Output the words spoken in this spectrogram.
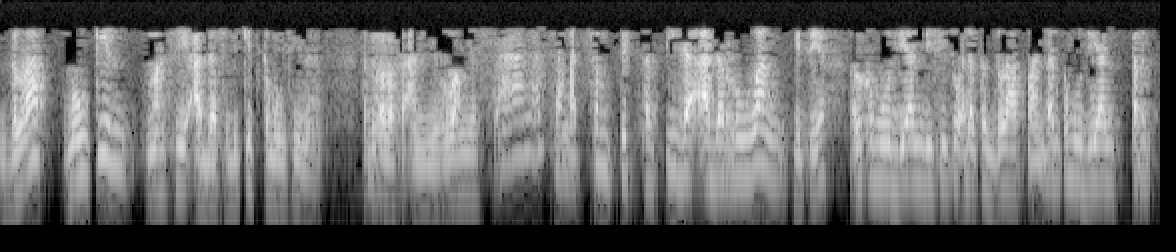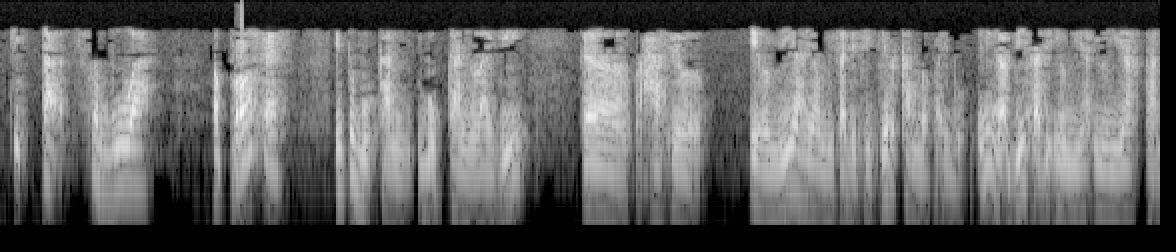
gelap mungkin masih ada sedikit kemungkinan. Tapi kalau seandainya ruangnya sangat-sangat sempit dan tidak ada ruang gitu ya. Lalu kemudian di situ ada kegelapan dan kemudian tercipta sebuah uh, proses itu bukan bukan lagi uh, hasil ilmiah yang bisa difikirkan Bapak Ibu. Ini nggak bisa diilmiah-ilmiahkan.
